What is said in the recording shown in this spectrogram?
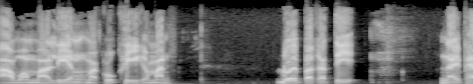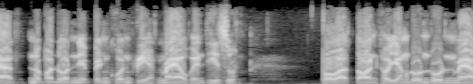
เอามามาเลี้ยงมาคลุกคลีกับมัน โดยปกตินายแพทย์นพดลเนี่ยเป็นคนเกลียดแมวเป็นที่สุด เพราะว่าตอนเขายังรุ่นรุ่นแมว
